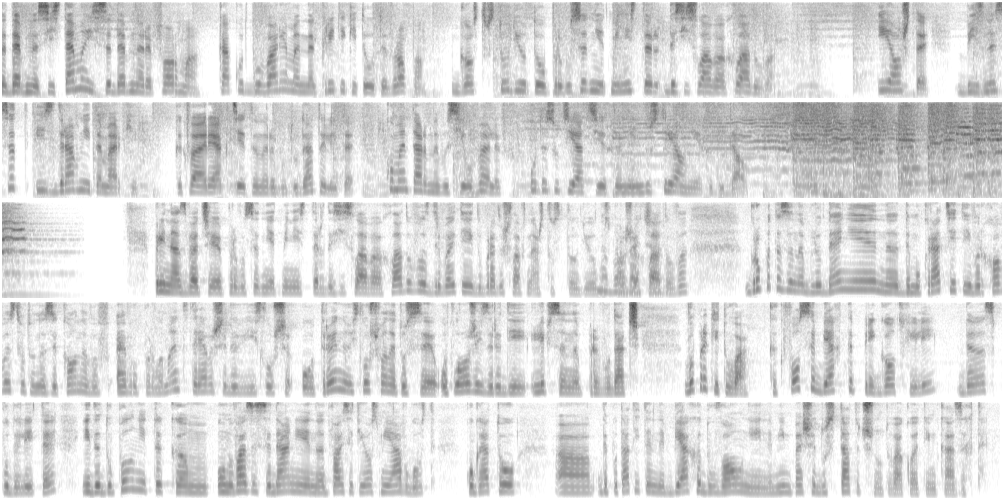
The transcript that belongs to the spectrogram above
Съдебна система и съдебна реформа. Как отговаряме на критиките от Европа? Гост в студиото правосъдният министр Десислава Ахладова. И още бизнесът и здравните мерки. Каква е реакцията на работодателите? Коментар на Васил Велев от Асоциацията на индустриалния капитал. При нас вече е правосъдният министр Десислава Хладова. Здравейте и добре дошла в нашото студио, госпожа Хладова. Групата за наблюдение на демокрацията и върховенството на закона в Европарламент трябваше да ви изслуша утре, но изслушването се отложи заради липса на преводач. Въпреки това, какво се бяхте приготвили да споделите и да допълните към онова заседание на 28 август, когато а, депутатите не бяха доволни и не им беше достатъчно това, което им казахте?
